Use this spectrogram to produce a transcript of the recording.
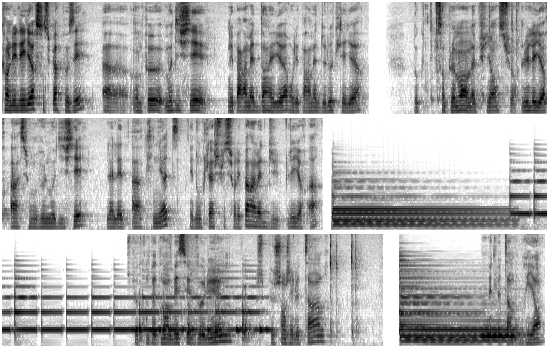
Quand les layers sont superposés, euh, on peut modifier les paramètres d'un layer ou les paramètres de l'autre layer. Donc tout simplement en appuyant sur le layer A si on veut le modifier, la LED A clignote, et donc là je suis sur les paramètres du layer A. Je peux complètement baisser le volume, je peux changer le timbre, mettre le timbre brillant.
